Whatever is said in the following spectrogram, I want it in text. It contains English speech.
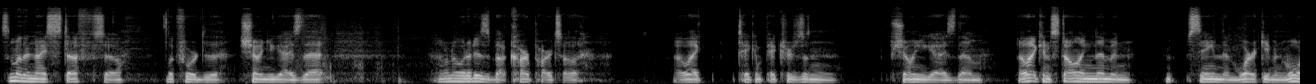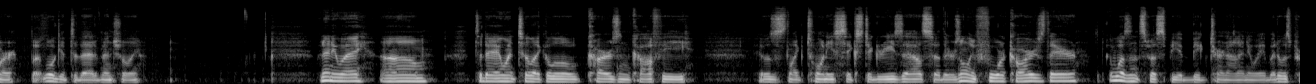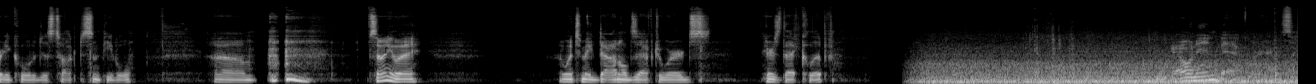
some other nice stuff. So look forward to showing you guys that. I don't know what it is about car parts. I, I like taking pictures and showing you guys them. I like installing them and seeing them work even more, but we'll get to that eventually. But anyway, um, today I went to like a little cars and coffee. It was like 26 degrees out, so there's only four cars there. It wasn't supposed to be a big turnout anyway, but it was pretty cool to just talk to some people. Um, so anyway, I went to McDonald's afterwards. Here's that clip. We're going in backwards.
